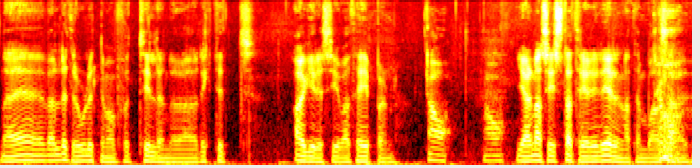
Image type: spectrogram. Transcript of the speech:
Det är väldigt roligt när man får till den där riktigt aggressiva tapern. Ja. ja. Gärna sista tredjedelen att den bara så här.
